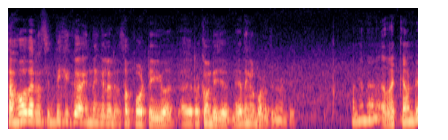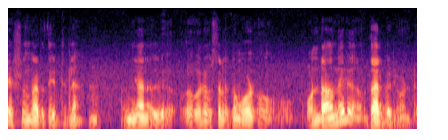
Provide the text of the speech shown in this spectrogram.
സഹോദരൻ സിദ്ധിക്കുക എന്തെങ്കിലും ഒരു സപ്പോർട്ട് ചെയ്യുക റെക്കമെൻഡ് ചെയ്തിട്ടുണ്ട്? ഏതെങ്കിലും പടത്തിന് വേണ്ടി? അങ്ങനെ റെക്കമെൻഡേഷൻ നടത്തിയിട്ടില്ല. ഞാൻ ഒരു ഓരോ സ്ഥലത്തും ഉണ്ടാകുന്നതിൽ താല്പര്യമുണ്ട്.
